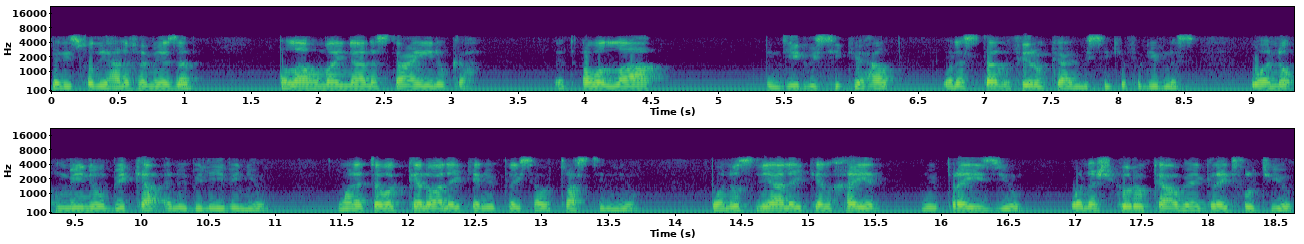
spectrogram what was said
It is for the Hanafi Mazhab. Allahumma inna nasta'inuka. That, oh Allah, indeed we seek your help. Wa nastaghfiruka, and we seek your forgiveness. Wa nu'minu bika, and we believe in you. Wa natawakkalu alayka, and we place our trust in you. Wa nusni alayka al-khayr, we praise you. Wa nashkuruka, we are grateful to you.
